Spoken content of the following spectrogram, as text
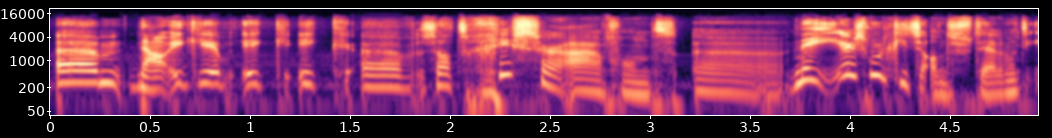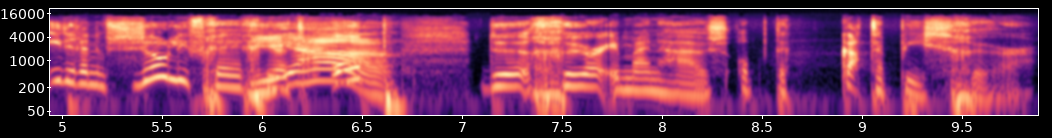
Ehm, nou, ik, ik, ik eh, zat gisteravond. eh, nee, eerst moet ik iets anders vertellen. Want iedereen heeft zo lief gereageerd Ja. op de geur in mijn huis. Op de kattenpiesgeur.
